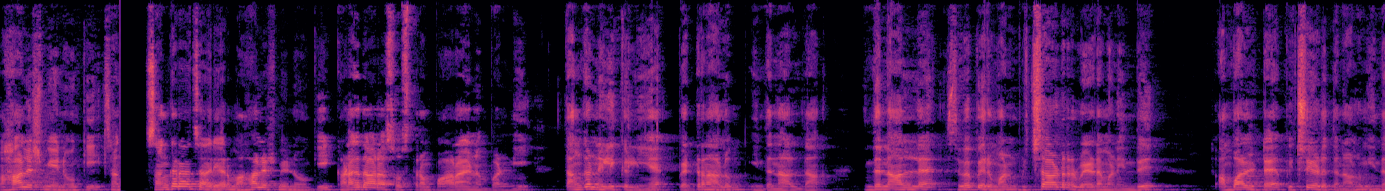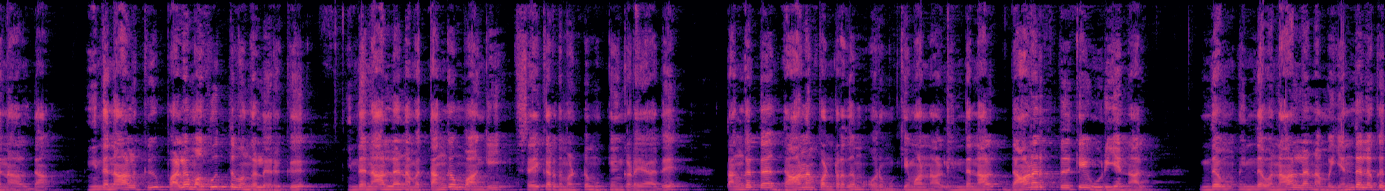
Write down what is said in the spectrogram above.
மகாலட்சுமியை நோக்கி சங் சங்கராச்சாரியார் மகாலட்சுமியை நோக்கி கனகதாரா சோஸ்திரம் பாராயணம் பண்ணி தங்க நெல்லிக்கல்லியை பெற்ற நாளும் இந்த நாள் தான். இந்த நாளில் சிவபெருமான் பிச்சாடர் வேடம் அணிந்து அம்பாள்கிட்ட பிச்சை எடுத்த நாளும் இந்த நாள் தான். இந்த நாளுக்கு பல மகத்துவங்கள் இருக்குது இந்த நாளில் நம்ம தங்கம் வாங்கி சேர்க்கறது மட்டும் முக்கியம் கிடையாது. தங்கத்தை தானம் பண்ணுறதும் ஒரு முக்கியமான நாள். இந்த நாள் தானத்துக்கே உரிய நாள். இந்த இந்த நாளில் நம்ம எந்த அளவுக்கு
